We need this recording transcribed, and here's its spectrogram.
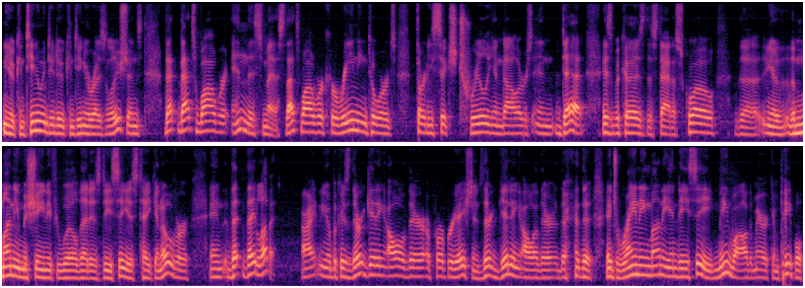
you know, continuing to do continual resolutions, that, that's why we're in this mess. That's why we're careening towards $36 trillion in debt is because the status quo, the, you know, the money machine, if you will, that is DC is taken over and th- they love it all right, you know, because they're getting all of their appropriations, they're getting all of their, their, their it's raining money in D.C. Meanwhile, the American people,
